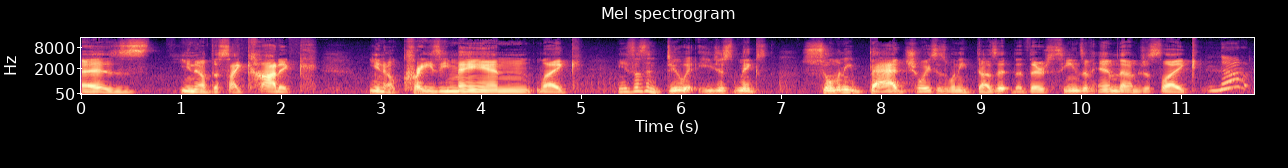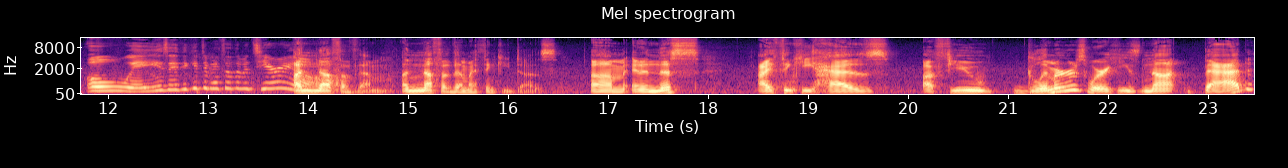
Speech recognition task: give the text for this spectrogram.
as you know the psychotic, you know, crazy man. Like he just doesn't do it. He just makes so many bad choices when he does it that there's scenes of him that I'm just like Not always. I think it depends on the material. enough of them. Enough of them. I think he does. Um, and in this, I think he has a few glimmers where he's not bad,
